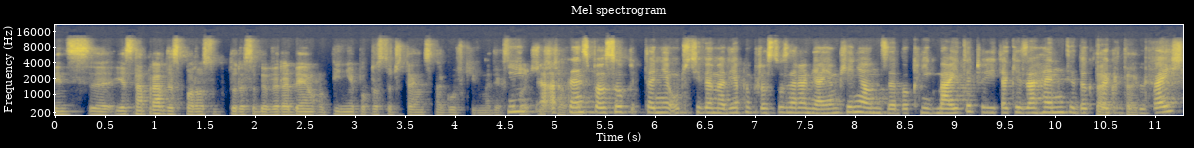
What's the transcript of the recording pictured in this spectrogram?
Więc y, jest naprawdę sporo osób, które sobie wyrabiają opinie po prostu czytając nagłówki w mediach I a w społecznościowych. ten sposób te nieuczciwe media po prostu zarabiają pieniądze, bo clickbaity, czyli takie zachęty, do którego tak. żeby wejść,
